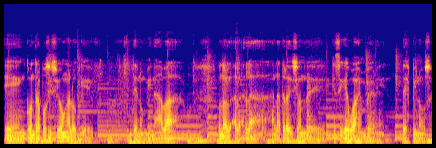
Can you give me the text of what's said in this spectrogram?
en contraposición a lo que denominaba, bueno, la, tradición de, que sigue Wagenberg de Spinoza,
